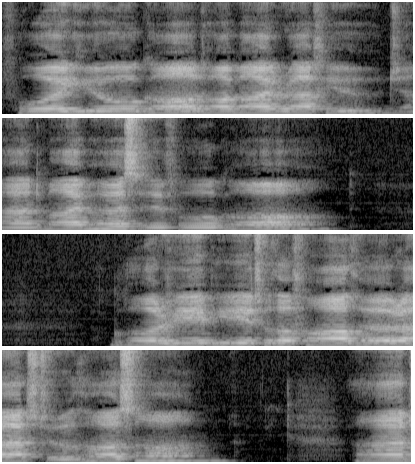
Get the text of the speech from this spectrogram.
For you, O God, are my refuge and my merciful God. Glory be to the Father and to the Son and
